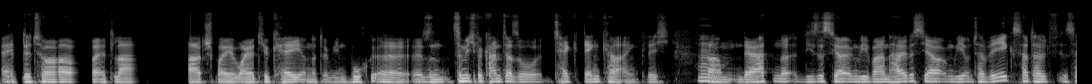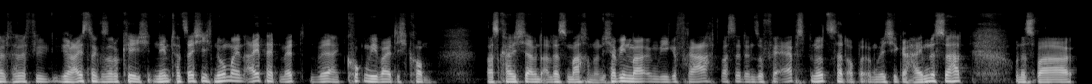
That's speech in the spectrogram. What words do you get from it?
Editor at large bei Wired UK und hat irgendwie ein Buch, äh, also ein ziemlich bekannter so Tech-Denker eigentlich. Hm. Ähm, der hat ne, dieses Jahr irgendwie war ein halbes Jahr irgendwie unterwegs, hat halt, ist halt viel gereist und hat gesagt, okay, ich nehme tatsächlich nur mein iPad mit und will halt gucken, wie weit ich komme was kann ich damit alles machen? Und ich habe ihn mal irgendwie gefragt, was er denn so für Apps benutzt hat, ob er irgendwelche Geheimnisse hat. Und es war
